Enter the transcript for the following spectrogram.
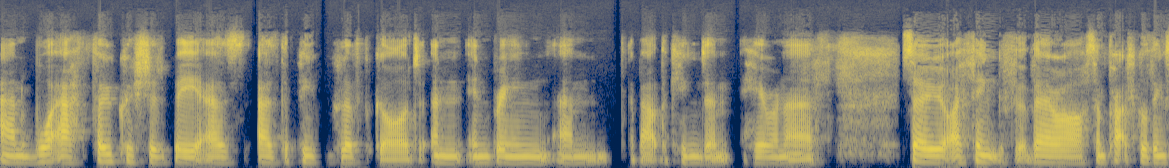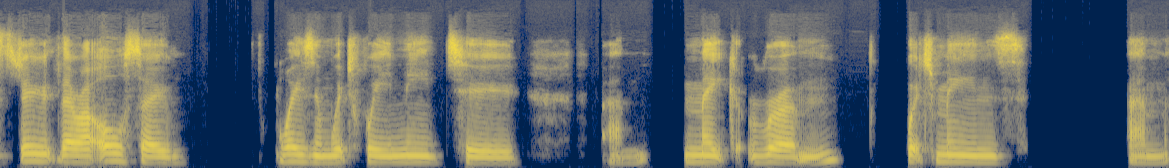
and what our focus should be as as the people of God and in bringing about the kingdom here on earth. So I think that there are some practical things to do. There are also ways in which we need to um, make room, which means um,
